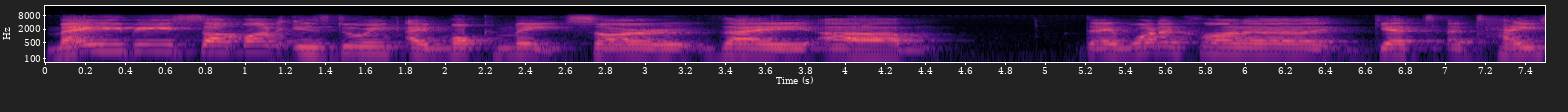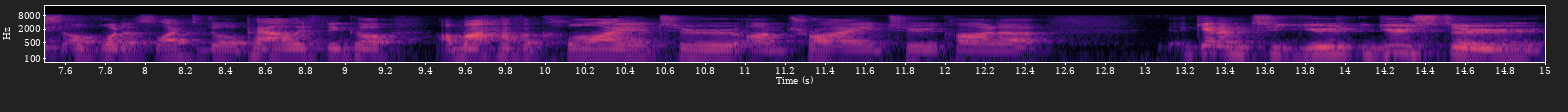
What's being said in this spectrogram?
Maybe someone is doing a mock meet, so they um, they want to kind of get a taste of what it's like to do a powerlifting comp. I might have a client who I'm trying to kind of get them to use used to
